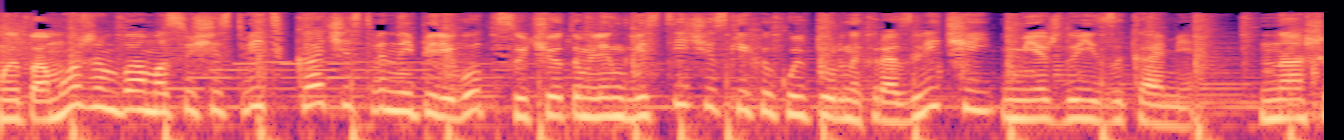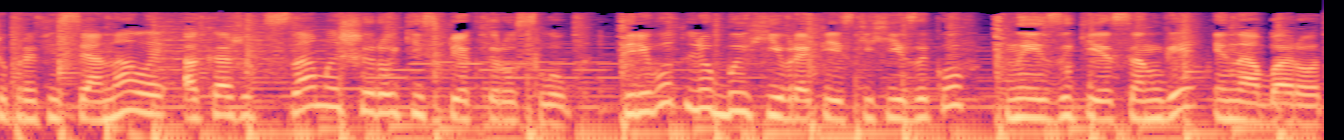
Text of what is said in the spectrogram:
Мы поможем вам осуществить качественный перевод с учетом лингвистических и культурных различий между языками. Наши профессионалы окажут самый широкий спектр услуг. Перевод любых европейских языков на языки СНГ и наоборот.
